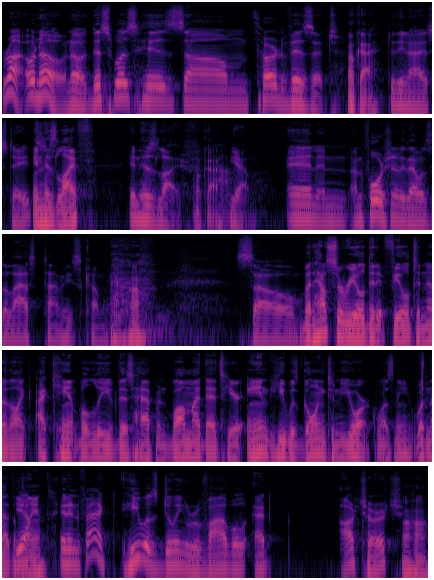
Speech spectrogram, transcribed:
Right. Oh, no, no. This was his um, third visit Okay. to the United States In his life? in his life. Okay. Yeah. And, and unfortunately, that was the last time he's come here. so, But how surreal did it feel to know that like I can't believe this happened while my dad's here and he was going to New York, wasn't he? Wasn't that the yeah. plan? And in fact, he was doing revival at our church. Uh-huh.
